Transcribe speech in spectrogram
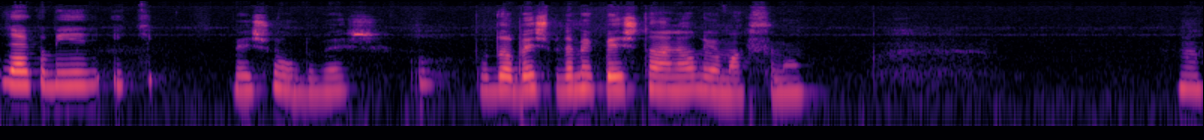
Bir dakika bir iki. 5 oldu 5. Bu da 5 demek 5 tane alıyor maksimum. Hı,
